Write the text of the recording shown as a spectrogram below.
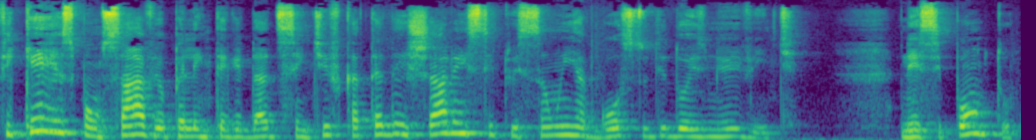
Fiquei responsável pela integridade científica até deixar a instituição em agosto de 2020. Nesse ponto,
